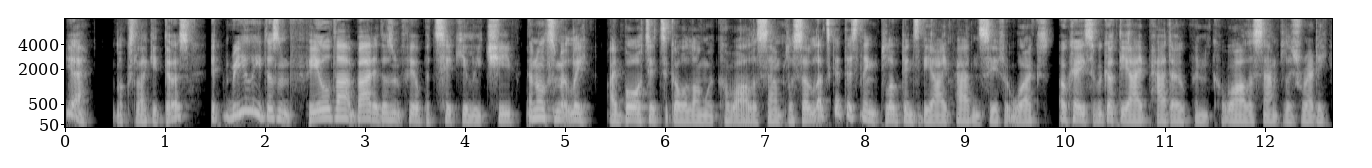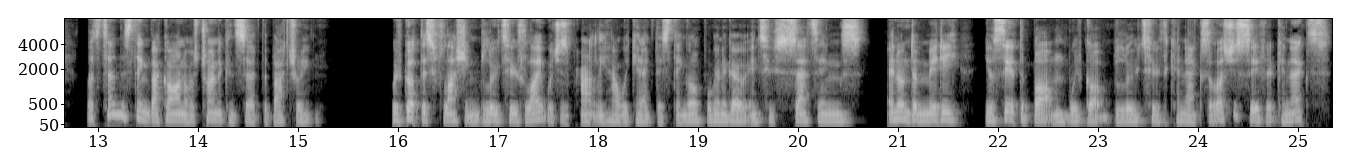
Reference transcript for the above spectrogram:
Yeah, Looks like it does. It really doesn't feel that bad. It doesn't feel particularly cheap. And ultimately, I bought it to go along with Koala Sampler. So let's get this thing plugged into the iPad and see if it works. Okay, so we got the iPad open. Koala Sampler is ready. Let's turn this thing back on. I was trying to conserve the battery. We've got this flashing Bluetooth light, which is apparently how we connect this thing up. We're going to go into settings. And under MIDI, you'll see at the bottom, we've got Bluetooth connect. So let's just see if it connects.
